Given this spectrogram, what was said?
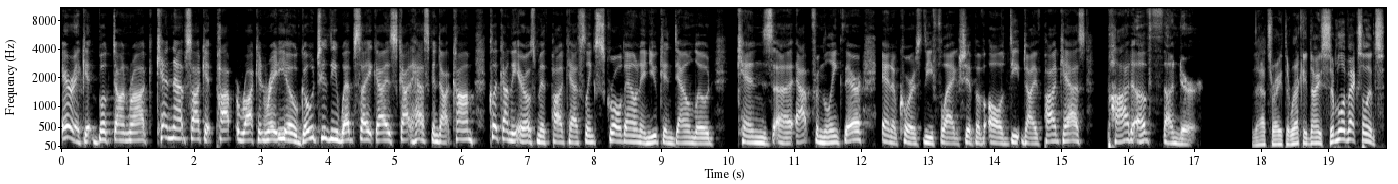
Eric at Booked on Rock, Ken Napzok at Pop Rockin' Radio. Go to the website, guys, scotthaskin.com. Click on the Aerosmith podcast link, scroll down, and you can download Ken's uh, app from the link there. And of course, the flagship of all Deep Dive podcasts, Pod of Thunder. That's right. The recognized symbol of excellence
